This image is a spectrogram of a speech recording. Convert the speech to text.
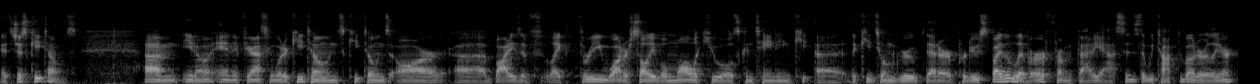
it's just ketones um, you know, and if you're asking what are ketones, ketones are uh, bodies of like three water soluble molecules containing ke- uh, the ketone group that are produced by the liver from fatty acids that we talked about earlier.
